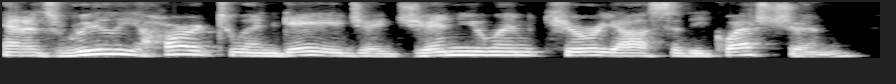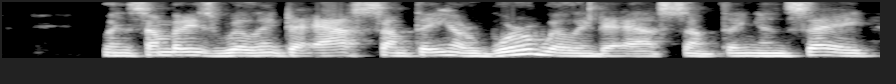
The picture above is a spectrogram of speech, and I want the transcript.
and it's really hard to engage a genuine curiosity question when somebody's willing to ask something or we're willing to ask something and say,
